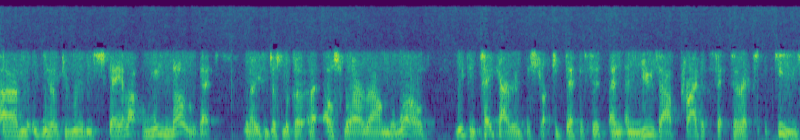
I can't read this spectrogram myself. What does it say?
um, you know, to really scale up. And we know that, you know, if you just look at, uh, elsewhere around the world, we can take our infrastructure deficit and, and use our private sector expertise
